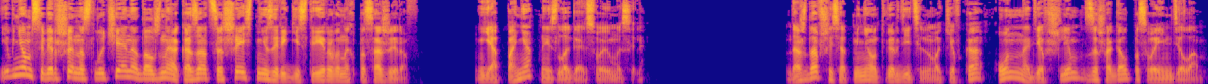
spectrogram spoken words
и в нем совершенно случайно должны оказаться шесть незарегистрированных пассажиров. Я понятно излагаю свою мысль? Дождавшись от меня утвердительного кивка, он, надев шлем, зашагал по своим делам.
